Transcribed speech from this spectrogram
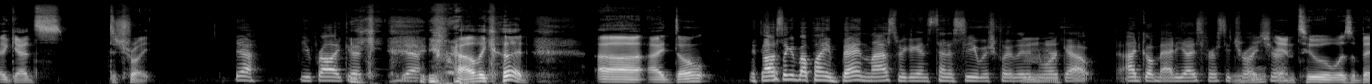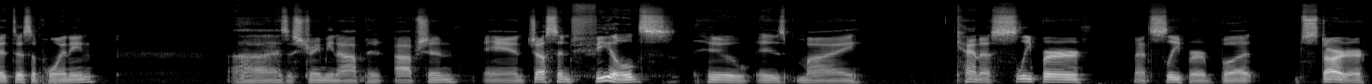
against Detroit? Yeah, you probably could. Yeah. You probably could. Uh, I don't. If I was thinking about playing Ben last week against Tennessee, which clearly didn't Mhm. work out, I'd go Matty Ice versus Detroit. Sure. And Tua was a bit disappointing uh, as a streaming op- option. And Justin Fields, who is my kind of sleeper, not sleeper, but starter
